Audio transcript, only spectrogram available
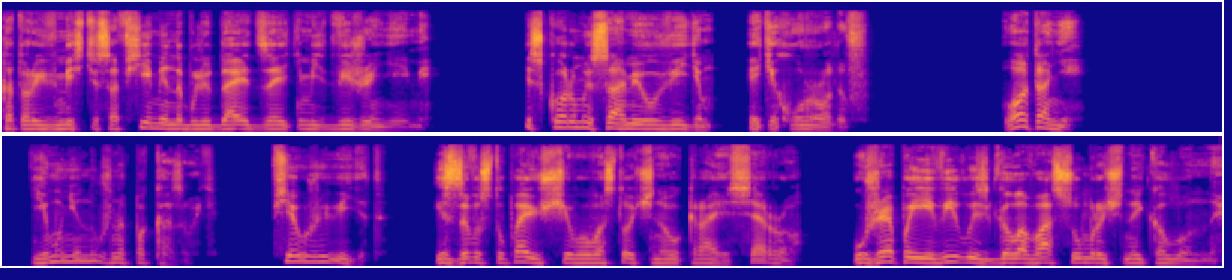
который вместе со всеми наблюдает за этими движениями. И скоро мы сами увидим этих уродов. Вот они, Ему не нужно показывать. Все уже видят. Из-за выступающего восточного края Серро уже появилась голова сумрачной колонны.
